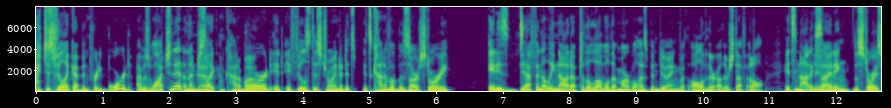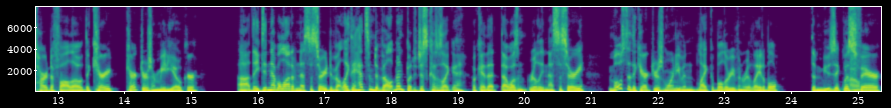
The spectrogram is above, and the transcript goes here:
I just feel like I've been pretty bored. I was watching it and I'm just Yeah. like, I'm kind of Wow. bored. It, it feels disjointed. It's it's kind of a bizarre story. It is definitely not up to the level that Marvel has been doing with all of their other stuff at all. It's not exciting. The story's hard to follow. The char- characters are mediocre. Uh, they didn't have a lot of necessary develop. Like they had some development, but it just kind comes like, eh, okay, that that wasn't really necessary. Most of the characters weren't even likable or even relatable. The music was Wow. fair.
